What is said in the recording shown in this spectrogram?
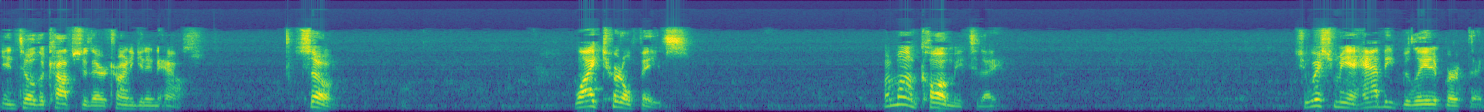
until the cops are there trying to get in the house. So, why turtle face? My mom called me today. She wished me a happy belated birthday,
